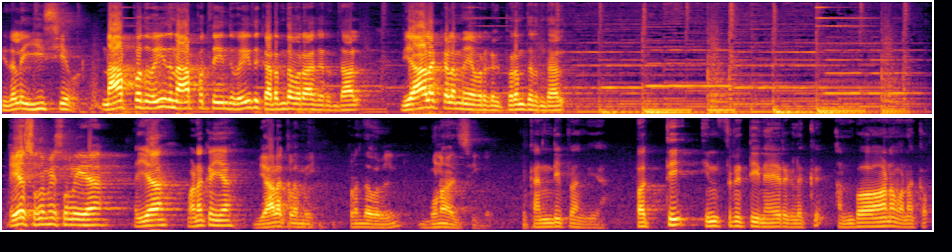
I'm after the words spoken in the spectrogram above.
இதெல்லாம் ஈஸியாக வரும். நாற்பது வயது நாற்பத்தைந்து வயது கடந்தவராக இருந்தால் வியாழக்கிழமை அவர்கள் பிறந்திருந்தால் ஐயா சுகமே சொல்லுயா ஐயா வணக்கம் ஐயா. வியாழக்கிழமை பிறந்தவர்களின் குணாதிசயங்கள். கண்டிப்பாங்கய்யா. பக்தி இன்ஃபினிட்டி நேயர்களுக்கு அன்பான வணக்கம்.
